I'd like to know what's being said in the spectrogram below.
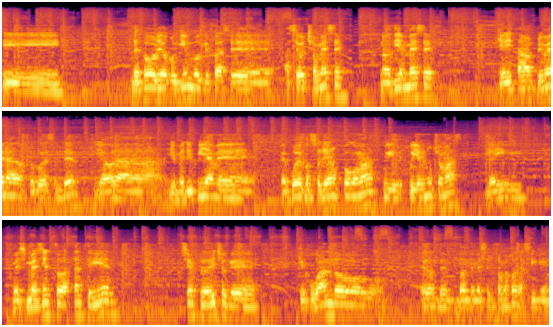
y después volvió a Coquimbo, que fue hace, hace ocho meses, no, diez meses, que ahí estaba en primera, nos tocó descender y ahora y en Melipilla me, me pude consolidar un poco más, fui, fui mucho más y ahí me, me, siento bastante bien, siempre he dicho que, que jugando es donde, donde me siento mejor, así que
